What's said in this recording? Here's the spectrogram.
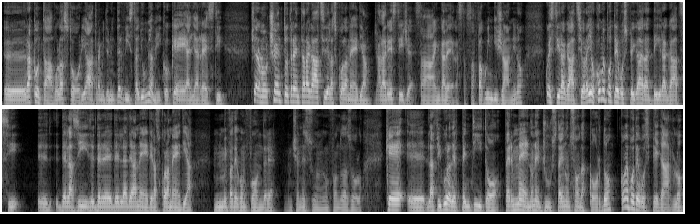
eh, raccontavo la storia tramite un'intervista di un mio amico che è agli arresti. C'erano 130 ragazzi della scuola media, cioè l'arresti cioè, sta in galera, sta, sta fa 15 anni, no? Questi ragazzi, ora io come potevo spiegare a dei ragazzi eh, della, della, della, della media, della scuola media, mi fate confondere, non c'è nessuno, mi confondo da solo che eh, la figura del pentito per me non è giusta, io non sono d'accordo. Come potevo spiegarlo?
